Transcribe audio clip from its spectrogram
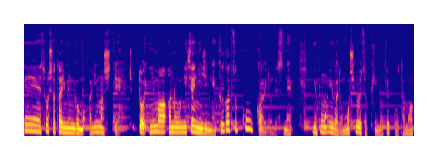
えーそうしたタイミングもありまして、ちょっと今、あの、2022年9月公開のですね、日本映画で面白い作品が結構溜まっ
